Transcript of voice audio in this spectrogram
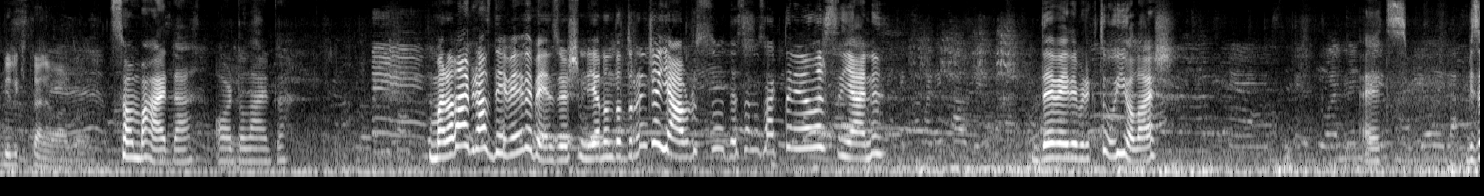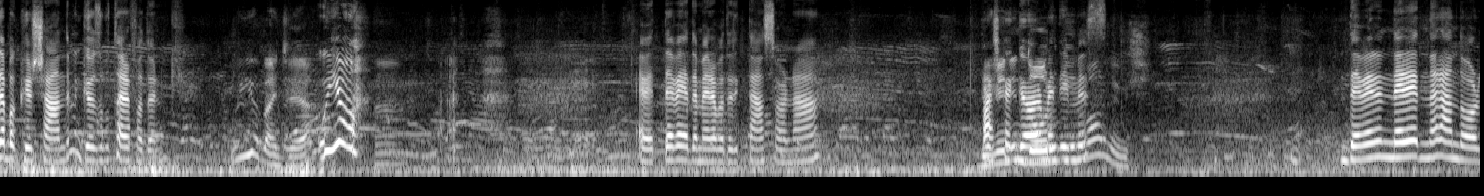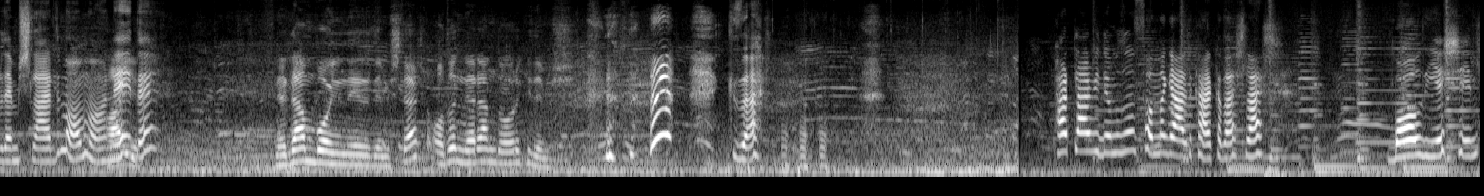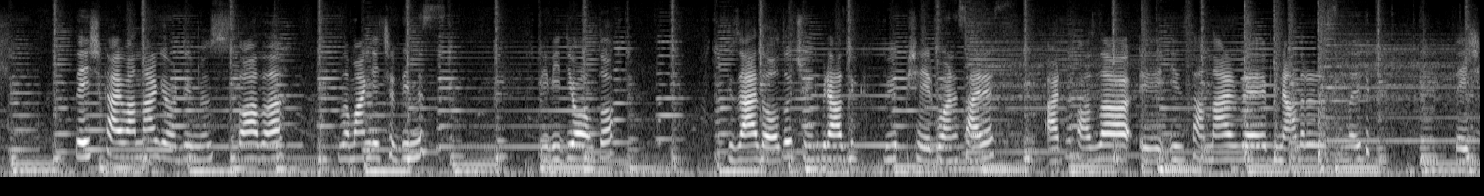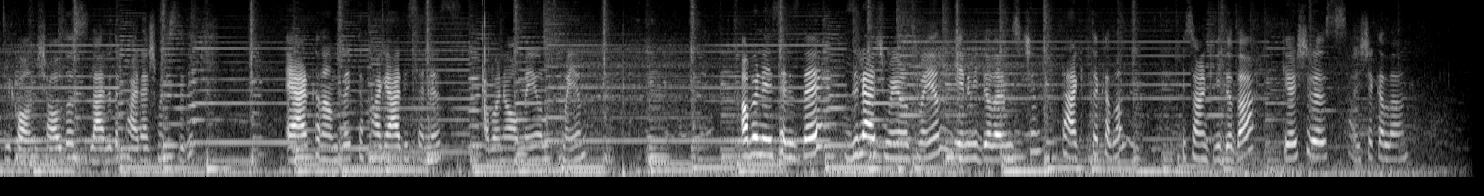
Bir iki tane vardı. Sonbaharda oradalardı. Maralar biraz deveye de benziyor şimdi yanında durunca yavrusu desen uzaktan inanırsın yani. Deveyle birlikte uyuyorlar. Evet. Bize bakıyor şu an değil mi? Gözü bu tarafa dönük. Uyuyor bence ya. Uyuyor mu? Evet deveye de merhaba dedikten sonra başka Devenin doğru bir yeri görmediğimiz var mıymış? devenin nere, neren doğru demişler değil mi o mu? Hayır. Neydi? Neden boynun eğri demişler. O da nerem doğru ki demiş. Güzel. Parklar videomuzun sonuna geldik arkadaşlar. Bol yeşil, değişik hayvanlar gördüğümüz, doğada zaman geçirdiğimiz bir video oldu. Güzel de oldu çünkü birazcık büyük bir şehir Buenos Aires. Artık fazla e, insanlar ve binalar arasındaydık. Değişiklik olmuş oldu. Sizlerle de paylaşmak istedik. Eğer kanalımıza ilk defa geldiyseniz abone olmayı unutmayın. Aboneyseniz de zil açmayı unutmayın. Yeni videolarımız için takipte kalın. Bir sonraki videoda görüşürüz. Hoşçakalın.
